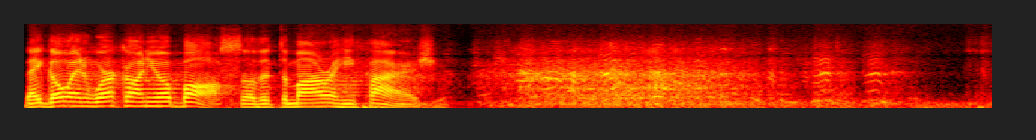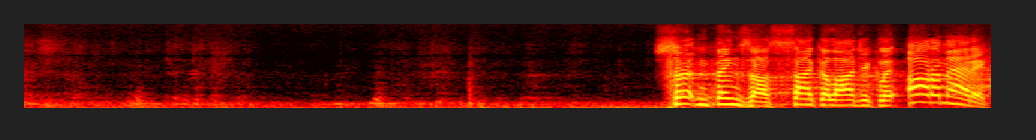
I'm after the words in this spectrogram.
they go and work on your boss so that tomorrow he fires you. Certain things are psychologically automatic.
